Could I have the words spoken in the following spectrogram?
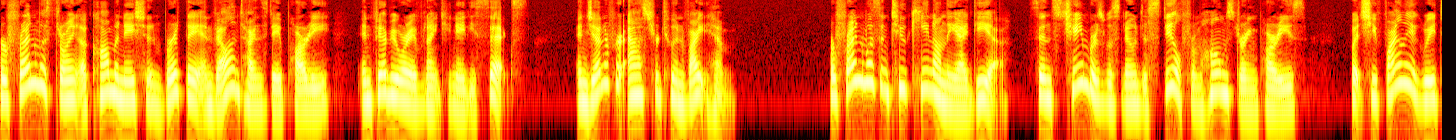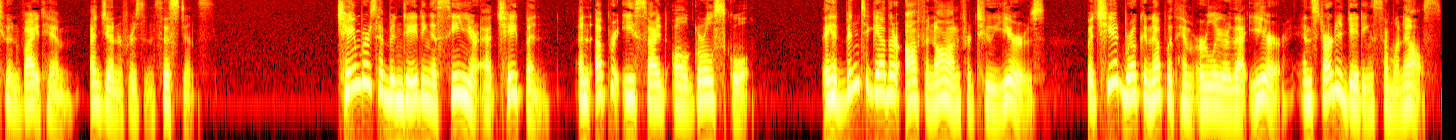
Her friend was throwing a combination birthday and Valentine's Day party in February of 1986, and Jennifer asked her to invite him. Her friend wasn't too keen on the idea, since Chambers was known to steal from homes during parties, but she finally agreed to invite him at Jennifer's insistence. Chambers had been dating a senior at Chapin an Upper East Side all girls school. They had been together off and on for two years, but she had broken up with him earlier that year and started dating someone else.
